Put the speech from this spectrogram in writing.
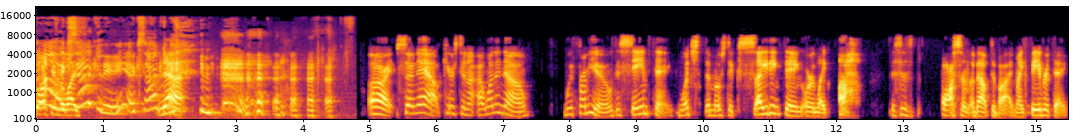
walk no, in like exactly, exactly. Yeah. All right. So now, Kirsten, I, I want to know with, from you the same thing. What's the most exciting thing, or like, ah, oh, this is awesome about Dubai? My favorite thing.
